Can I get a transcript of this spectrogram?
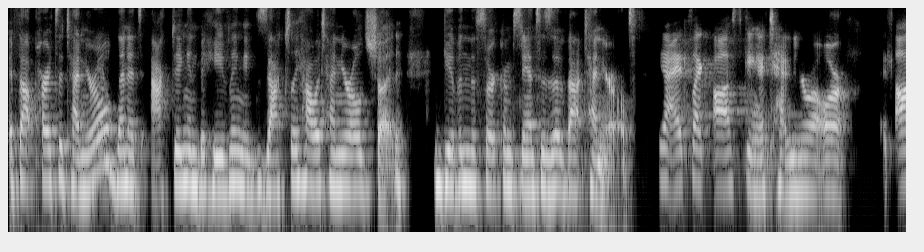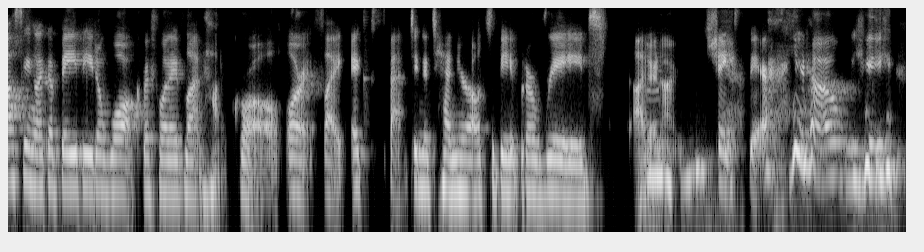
If that part's a 10 year old, then it's acting and behaving exactly how a 10 year old should, given the circumstances of that 10 year old. Yeah, it's like asking a 10 year old or it's asking like a baby to walk before they've learned how to crawl, or it's like expecting a 10 year old to be able to read, I don't know, mm-hmm. Shakespeare. You know, you,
